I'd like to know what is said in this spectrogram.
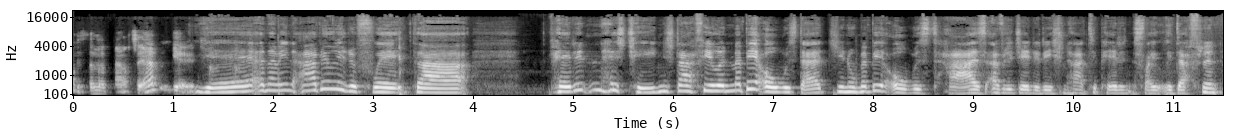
with them about it haven't you? Yeah and i mean i really reflect that parenting has changed, I feel, and maybe it always did, you know, maybe it always has. Every generation had to parent slightly different.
